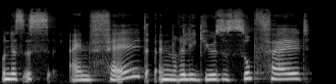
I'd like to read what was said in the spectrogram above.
Und das ist ein Feld, ein religiöses Subfeld,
